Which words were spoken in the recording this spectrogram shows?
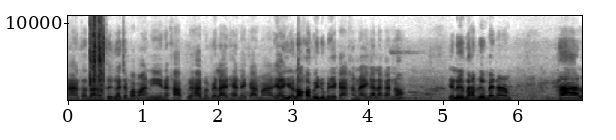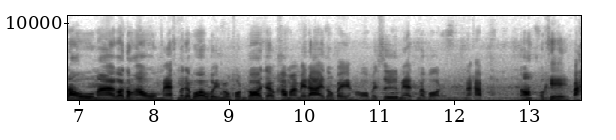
งานสัปดาห์หนังสือก็จะประมาณนี้นะครับคล้ายๆเหมือนเป็นลายแทนในการมาเดี๋ยวเราเข้าไปดูบรรยากาศข้างในกันแล้วกันเนาะอย่าลืมนะครับลืมไม่แนะนำ ถ้าเรามาก็ต้องเอาแมสมาด้วยเพราะว่าเผยบางคนก็จะเข้ามาไม่ได้ต้องไปออกไปซื้อแมสมาก่อนนะครับ เนาะโอเคปะ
